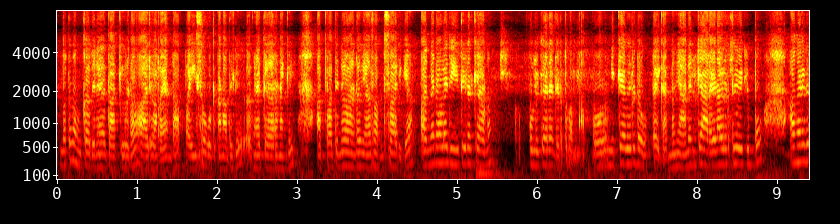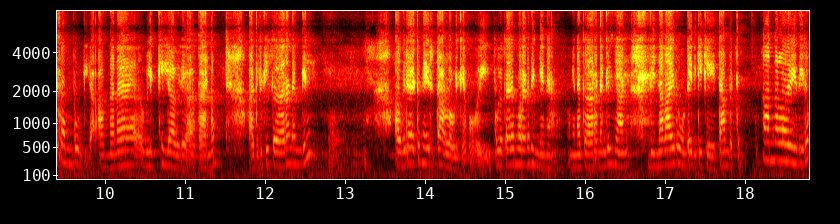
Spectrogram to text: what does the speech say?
എന്നിട്ട് നമുക്ക് അതിനെ ഇതാക്കി വിടാം. ആരും അറിയണ്ട. പൈസ കൊടുക്കണം അതിൽ അങ്ങനെ കയറണമെങ്കിൽ അപ്പോൾ അതിന് വേണ്ട ഞാൻ സംസാരിക്കാം. അങ്ങനെയുള്ള രീതിയിലൊക്കെയാണ് പുള്ളിക്കാരന്റെ അടുത്ത് വന്നത്. അപ്പോൾ എനിക്ക് അതൊരു ഡൗട്ടായി കാരണം ഞാൻ എനിക്ക് അറിയണവരടുത്ത് ചോദിക്കുമ്പോൾ അങ്ങനെ ഒരു സംഭവമില്ല അങ്ങനെ വിളിക്കില്ല അവർ കാരണം അതിലേക്ക് കയറണമെങ്കിൽ അവരായിട്ട് നേരിട്ടാണല്ലോ വിളിക്കാൻ പോയി പുള്ളിക്കാരൻ പറയുന്നത് ഇങ്ങനെയാണ്. ഇങ്ങനെ കയറണമെങ്കിൽ ഞാൻ വിന്നറായതുകൊണ്ട് എനിക്ക് കേട്ടാൻ പറ്റും എന്നുള്ള രീതിയിൽ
